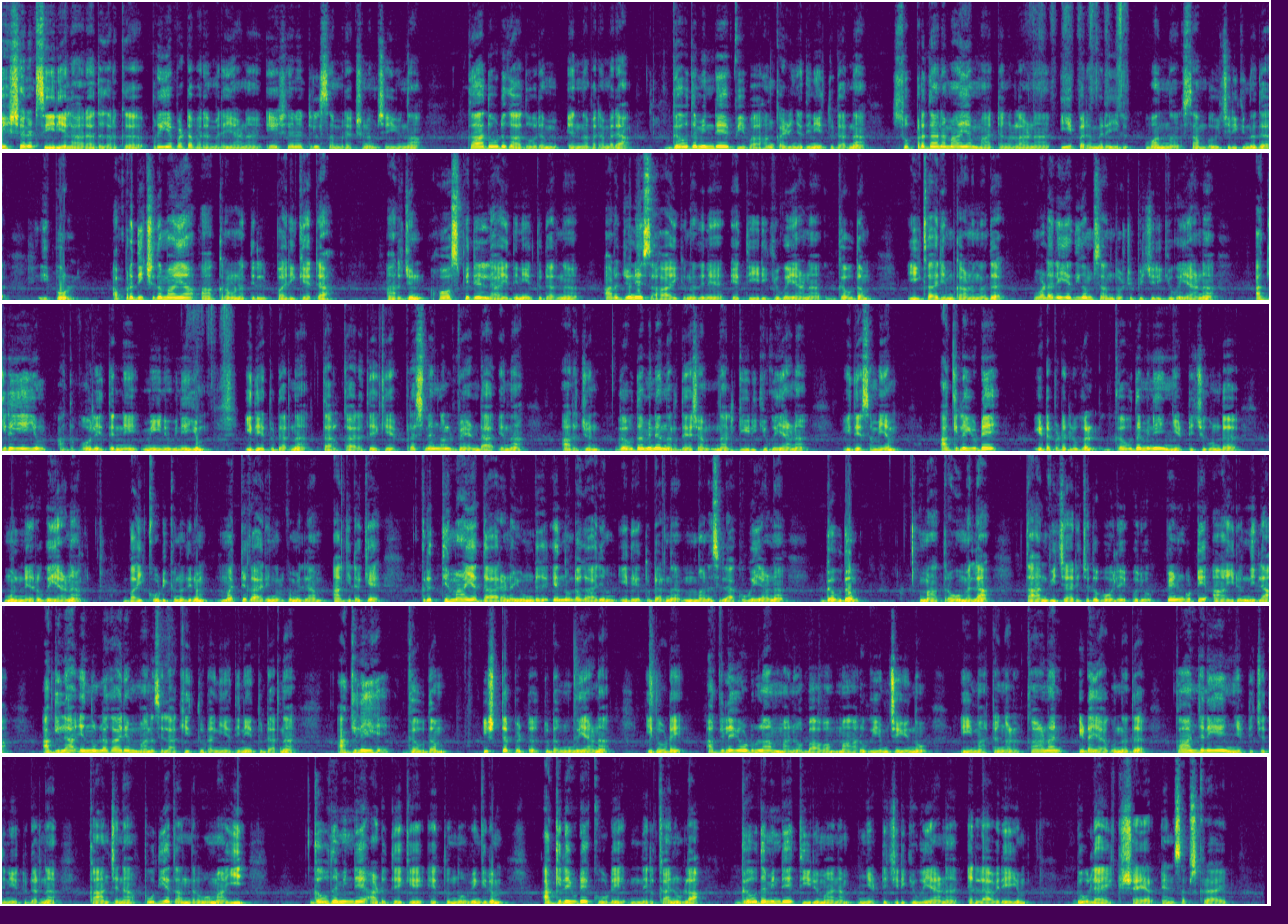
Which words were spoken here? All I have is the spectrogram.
Asianet serial ആരാധകർക്ക് പ്രിയപ്പെട്ട പരമ്പരയാണ് ഏഷ്യാനെറ്റിൽ സംരക്ഷണം ചെയ്യുന്ന കാതോട് കാതോരം എന്ന പരമ്പര. ഗൗതമിന്റെ വിവാഹം കഴിഞ്ഞതിനെ തുടർന്ന് സുപ്രധാനമായ മാറ്റങ്ങളാണ് ഈ പരമ്പരയിൽ വന്ന് സംഭവിച്ചിരിക്കുന്നത്. ഇപ്പോൾ അപ്രതീക്ഷിതമായ ആക്രമണത്തിൽ പരിക്കേറ്റ അർജുൻ ഹോസ്പിറ്റലിലായതിനെ തുടർന്ന് അർജുനെ സഹായിക്കുന്നതിന് എത്തിയിരിക്കുകയാണ് ഗൗതം. ഈ കാര്യം കാണുന്നത് വളരെയധികം സന്തോഷിപ്പിച്ചിരിക്കുകയാണ്. അഖിലയെയും അതുപോലെ തന്നെ മീനുവിനെയും. ഇതേ തുടർന്ന് തൽക്കാലത്തേക്ക് പ്രശ്നങ്ങൾ വേണ്ട എന്ന അർജുൻ ഗൗതമിന് നിർദ്ദേശം നൽകിയിരിക്കുകയാണ്. ഇതേ സമയം അഖിലയുടെ ഇടപെടലുകൾ ഗൗതമിനെ ഞെട്ടിച്ചുകൊണ്ട് മുന്നേറുകയാണ്. ബൈക്ക് ഓടിക്കുന്നതിനും മറ്റു കാര്യങ്ങൾക്കുമെല്ലാം അഖിലയ്ക്ക് കൃത്യമായ ധാരണയുണ്ട് എന്നുള്ള കാര്യം ഇതേ തുടർന്ന് മനസ്സിലാക്കുകയാണ് ഗൗതം. മാത്രവുമല്ല താൻ വിചാരിച്ചതുപോലെ ഒരു പെൺകുട്ടി ആയിരുന്നില്ല. അഖില എന്നുള്ള കാര്യം മനസ്സിലാക്കി തുടങ്ങിയതിനെ തുടർന്ന് അഖിലയെ ഗൗതം ഇഷ്ടപ്പെട്ട് തുടങ്ങുകയാണ്. ഇതോടെ അഖിലയോടുള്ള മനോഭാവം മാറുകയും ചെയ്യുന്നു. ഈ മാറ്റങ്ങൾ കാണാൻ ഇടയാകുന്നത് കാഞ്ചനയെ ഞെട്ടിച്ചതിനെ തുടർന്ന് കാഞ്ചന പുതിയ തന്ത്രവുമായി ഗൗതമിന്റെ അടുത്തേക്ക് എത്തുന്നുവെങ്കിലും അഖിലയുടെ കൂടെ നിൽക്കാനുള്ള ഗൗതമിന്റെ തീരുമാനം ഞെട്ടിച്ചിരിക്കുകയാണ് എല്ലാവരെയും. Do like share and subscribe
